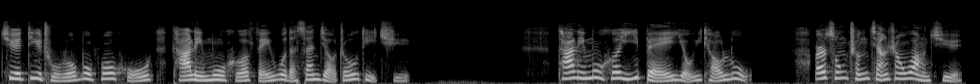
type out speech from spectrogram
却地处罗布泊湖、塔里木河肥沃的三角洲地区。塔里木河以北有一条路，而从城墙上望去，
